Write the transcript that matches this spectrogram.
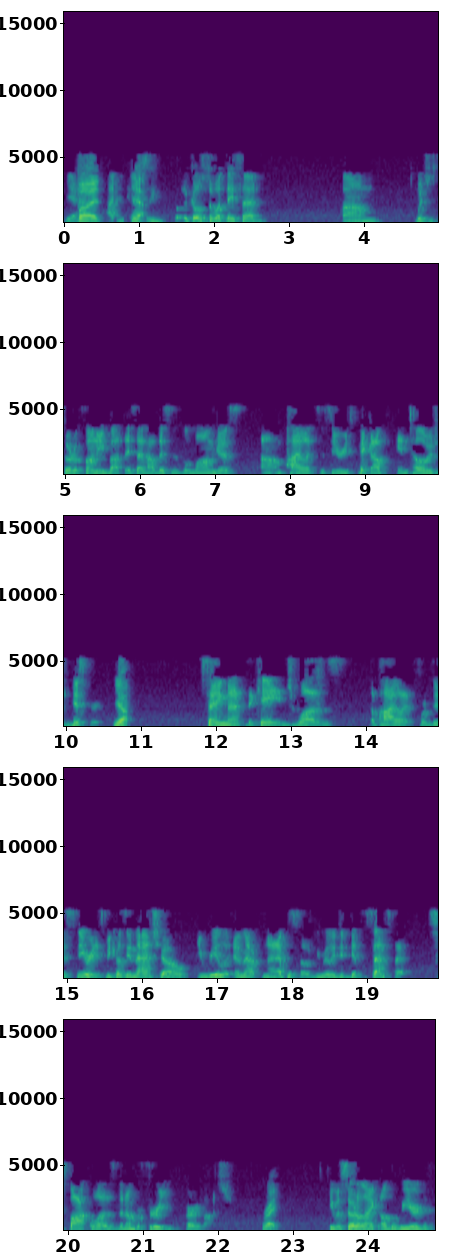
Yeah. But I, yeah. actually, it goes to what they said, um, which is sort of funny. But they said how this is the longest um, pilot to series pickup in television history. Yeah saying that the cage was the pilot for this series because in that show you really in that, in that episode you really did get the sense that Spock was the number three very much. Right. He was sort of like oh the weird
